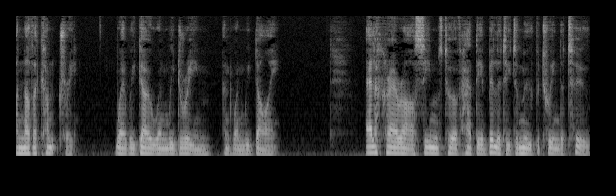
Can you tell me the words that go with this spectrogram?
another country, where we go when we dream and when we die. El Ahrairah seems to have had the ability to move between the two,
